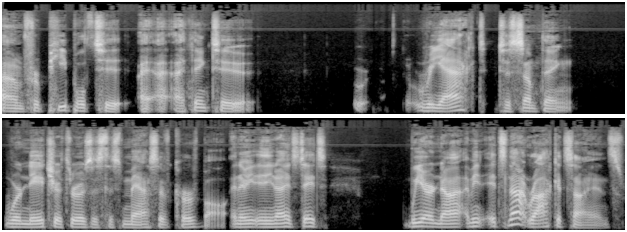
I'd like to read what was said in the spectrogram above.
um, for people to, I, I- think, to re- react to something where nature throws us this massive curveball. And I mean, in the United States, we are not, I mean, it's not rocket science,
